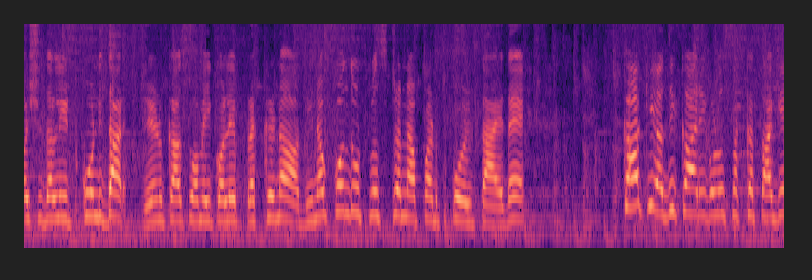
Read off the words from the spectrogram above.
ವಶದಲ್ಲಿ ಇಟ್ಕೊಂಡಿದ್ದಾರೆ. ರೇಣುಕಾಸ್ವಾಮಿ ಕೊಲೆ ಪ್ರಕರಣ ದಿನಕ್ಕೊಂದು ಟ್ವಿಸ್ಟ್ ಅನ್ನ ಪಡೆದುಕೊಳ್ತಾ ಇದೆ. ಕಾಕಿ ಅಧಿಕಾರಿಗಳು ಸಖತ್ತಾಗಿ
